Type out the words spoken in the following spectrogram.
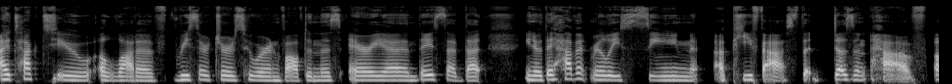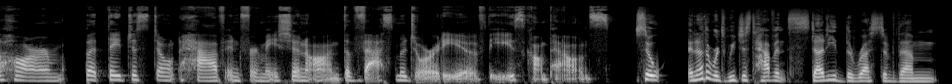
I talked to a lot of researchers who were involved in this area, and they said that, you know, they haven't really seen a PFAS that doesn't have a harm but they just don't have information on the vast majority of these compounds. So, in other words, we just haven't studied the rest of them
